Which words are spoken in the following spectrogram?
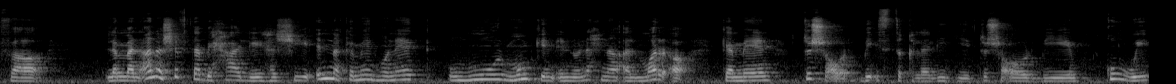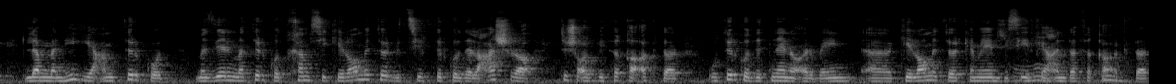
فلما أنا شفتها بحالي هالشيء إن كمان هناك أمور ممكن إنه نحن المرأة كمان تشعر باستقلالية تشعر بقوة لما هي عم تركض. ما زال ما تركض خمسة كيلومتر بتصير تركض العشرة تشعر بثقة أكثر وتركض 42 آه، كيلومتر كمان بيصير في عندها ثقة أكثر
